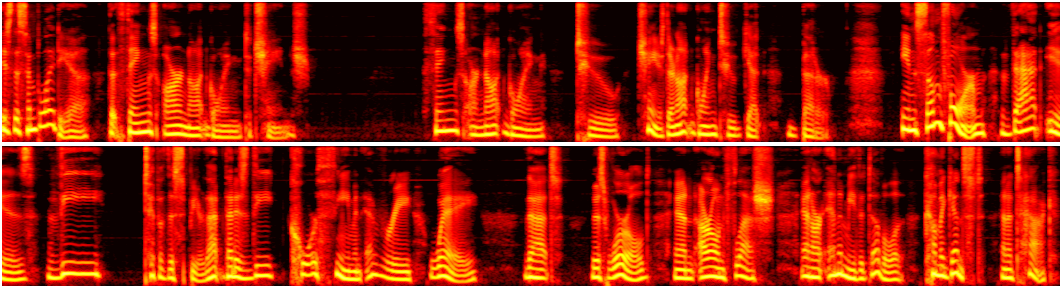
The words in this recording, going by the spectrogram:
is the simple idea that things are not going to change. Things are not going to change. They're not going to get better in some form, that is the tip of the spear. That, that is the core theme in every way that this world and our own flesh and our enemy, the devil, come against and attack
